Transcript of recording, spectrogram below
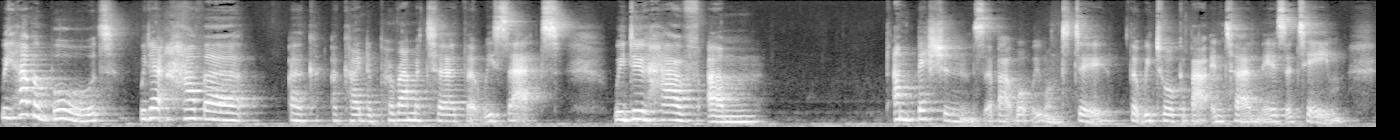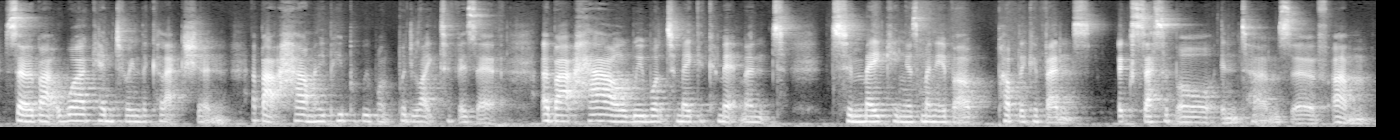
we have a board. We don't have a, a, a kind of parameter that we set. We do have um, ambitions about what we want to do that we talk about internally as a team. So about work entering the collection, about how many people we want would like to visit, about how we want to make a commitment to making as many of our public events accessible in terms of um,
